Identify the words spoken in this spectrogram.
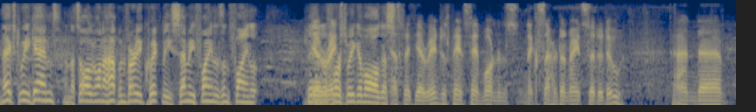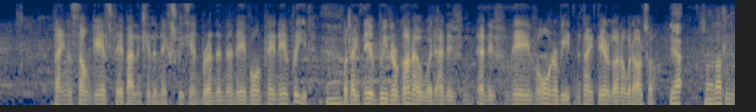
next weekend, and that's all going to happen very quickly. Semi-finals and final. Play Yeah, the right. first week of August. That's right, yeah. Rangers playing St Mullins next Saturday night, so they do. And uh, Bagnallstown Gales play Ballinkillen next weekend, Brendan, and Naomh Eoin play Naomh Bríd. Yeah. But like Naomh Bríd are gonna with, and if and if Naomh Eoin are beaten tonight, they're gonna with also. Yeah, so that'll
